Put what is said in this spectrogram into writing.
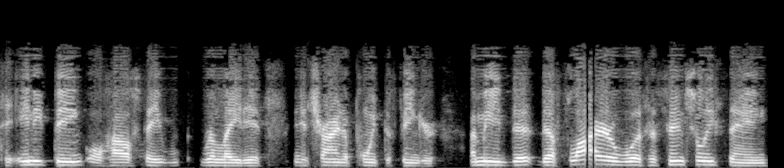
to anything Ohio State related and trying to point the finger. I mean, the the flyer was essentially saying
